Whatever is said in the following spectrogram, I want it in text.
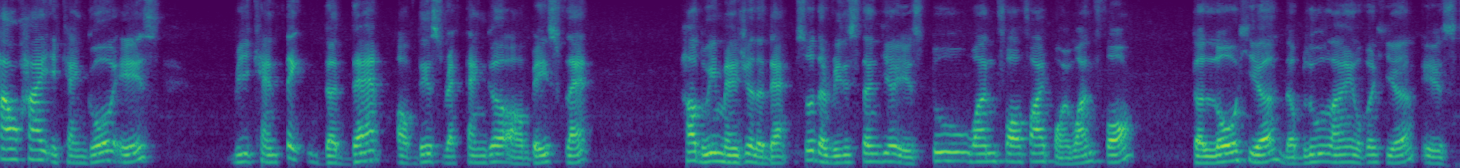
how high it can go is we can take the depth of this rectangle or base flat. How do we measure the depth? So the resistance here is 2145.14. The low here, the blue line over here is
